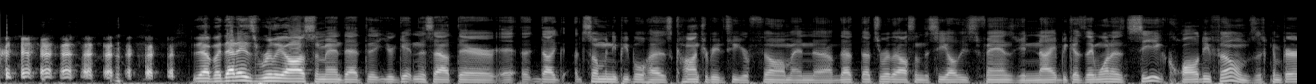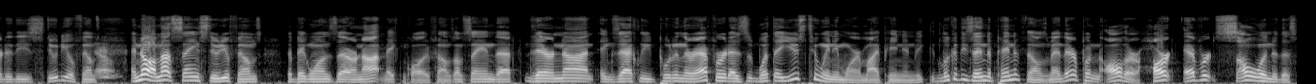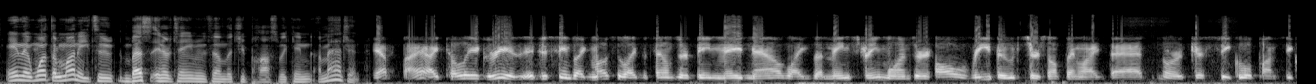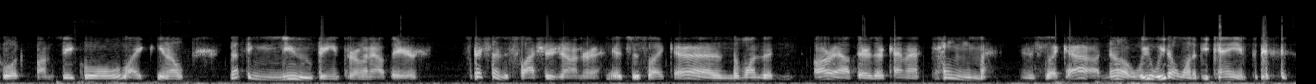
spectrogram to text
Yeah, but that is really awesome, man. That, that you're getting this out there. Uh, uh, Like so many people has contributed to your film, and uh, that that's really awesome to see all these fans unite because they want to see quality films as compared to these studio films. Yeah. And no, I'm not saying studio films, the big ones that are not making quality films. I'm saying that they're not exactly putting their effort as what they used to anymore, in my opinion. Look at these independent films, man. They're putting all their heart, effort, soul into this, and they want the money to the best entertainment film that you possibly can imagine. Yep, I, I totally agree. It, it just seems like most of like the films that are being made now, like the mainstream ones, are all reboots or something like that, or just sequel upon sequel upon sequel. Like you know, nothing new being thrown out there, especially in the slasher genre. It's just like uh, the ones that are out there, they're kind of tame. And it's like, ah, no, we we don't want to be tame.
